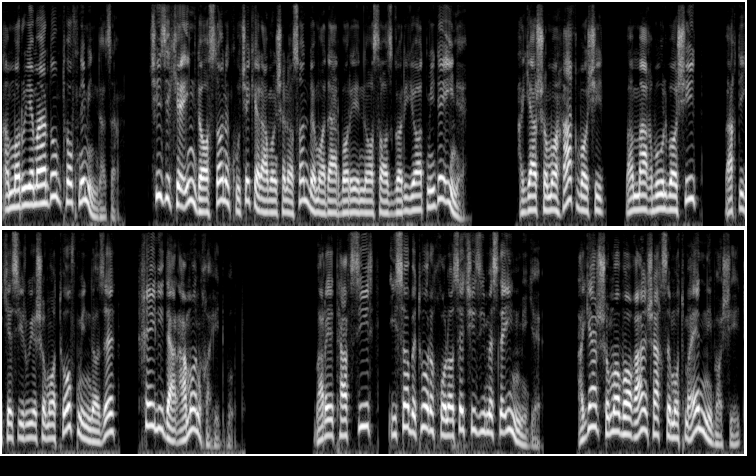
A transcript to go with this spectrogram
اما روی مردم توف نمیندازم. چیزی که این داستان کوچک روانشناسان به ما درباره ناسازگاری یاد میده اینه. اگر شما حق باشید و مقبول باشید وقتی کسی روی شما توف میندازه خیلی در امان خواهید بود. برای تفسیر عیسی به طور خلاصه چیزی مثل این میگه. اگر شما واقعا شخص مطمئنی باشید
